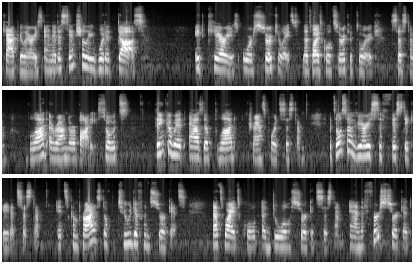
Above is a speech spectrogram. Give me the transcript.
capillaries and it essentially what it does it carries or circulates that's why it's called circulatory system blood around our body. So it's think of it as a blood transport system. It's also a very sophisticated system. It's comprised of two different circuits. That's why it's called a dual circuit system. And the first circuit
